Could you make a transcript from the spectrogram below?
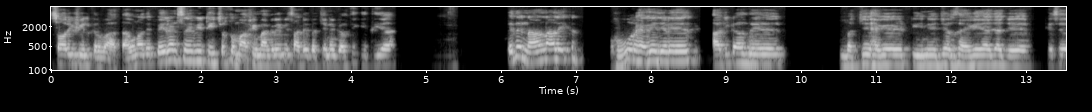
ਸੌਰੀ ਫੀਲ ਕਰਵਾਤਾ। ਉਹਨਾਂ ਦੇ ਪੇਰੈਂਟਸ ਨੇ ਵੀ ਟੀਚਰ ਤੋਂ ਮਾਫੀ ਮੰਗ ਲਈ ਵੀ ਸਾਡੇ ਬੱਚੇ ਨੇ ਗਲਤੀ ਕੀਤੀ ਆ। ਇਹਦੇ ਨਾਲ ਨਾਲ ਇੱਕ ਹੋਰ ਹੈਗੇ ਜਿਹੜੇ ਅੱਜ ਕੱਲ ਦੇ ਬੱਚੇ ਹੈਗੇ ਟੀਨੇਜਰਸ ਹੈਗੇ ਆ ਜਾਂ ਜੇ ਕਿਸੇ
